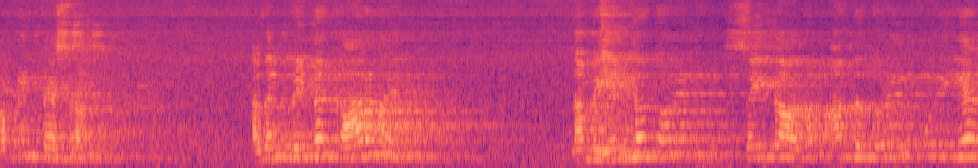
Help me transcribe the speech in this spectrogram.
அப்படின்னு பேசுறாங்க. அதன் பின்ன காரணம் என்ன? நம்ம எந்த தொழில் செய்தாலும் அந்த தொழிலுக்குரிய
